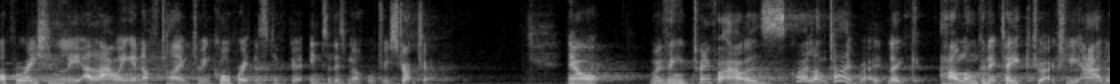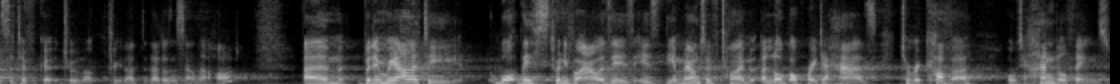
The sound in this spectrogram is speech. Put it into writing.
operationally allowing enough time to incorporate the certificate into this Merkle tree structure. Now, I think 24 hours quite a long time, right? Like, how long can it take to actually add a certificate to a Merkle tree? That, that doesn't sound that hard. Um, but in reality, what this 24 hours is, is the amount of time a log operator has to recover or to handle things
